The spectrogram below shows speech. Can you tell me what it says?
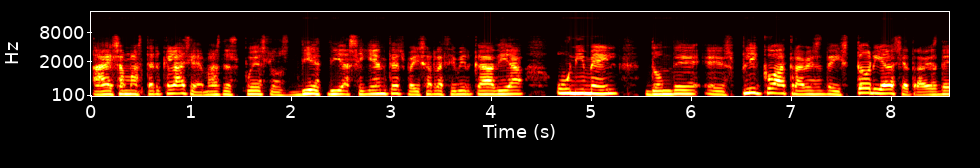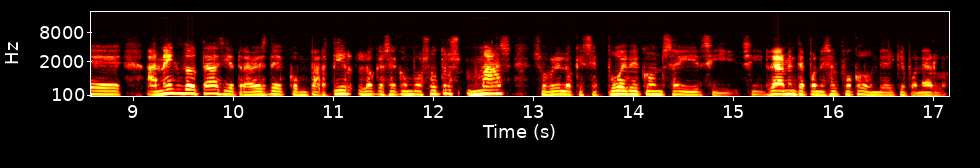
a esa masterclass y además después los 10 días siguientes vais a recibir cada día un email donde explico a través de historias y a través de anécdotas y a través de compartir lo que sé con vosotros más sobre lo que se puede conseguir si, si realmente ponéis el foco donde hay que ponerlo.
